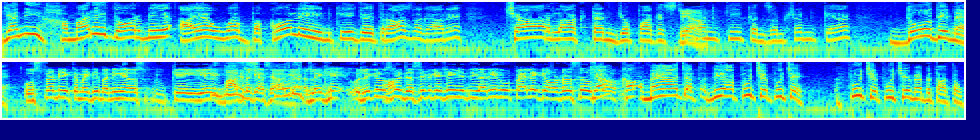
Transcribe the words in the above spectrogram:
यानी हमारे दौर में आया हुआ बकौले इनके जो इतराज लगा रहे चार लाख टन जो पाकिस्तान की कंजम्पशन क्या दो दिन है। उस पर भी एक कमेटी बनी है उसके ये तो बाद ये में कैसे आ गया? लेकिन लेकिन उसमें जस्टिफिकेशन ये दी जा रही है कि वो पहले के ऑर्डर से क्या मैं आ जाता नहीं आप पूछे पूछे। पूछे पूछे मैं बताता हूँ।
